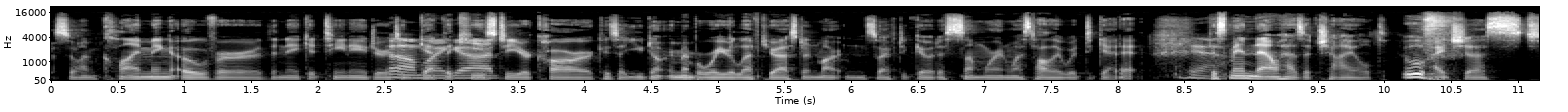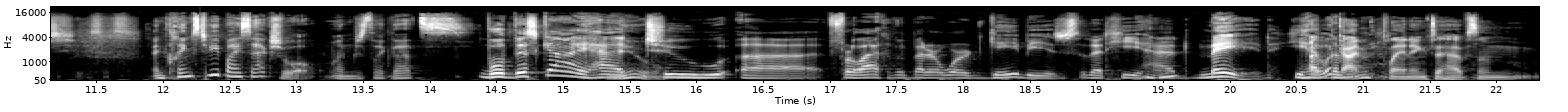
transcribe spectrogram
So I'm climbing over the naked teenager to Oh get the God. keys to your car because you don't remember where you left your Aston Martin. So I have to go to somewhere in West Hollywood to get it. Yeah. This man now has a child. Oof. I just and claims to be bisexual. I'm just like that's Well, this guy had New. two, uh, for lack of a better word, gabies that he had made. He had look, them. I'm planning to have some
